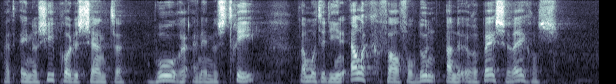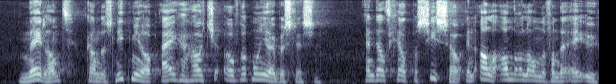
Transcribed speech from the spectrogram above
met energieproducenten, boeren en industrie, dan moeten die in elk geval voldoen aan de Europese regels. Nederland kan dus niet meer op eigen houtje over het milieu beslissen. En dat geldt precies zo in alle andere landen van de EU.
